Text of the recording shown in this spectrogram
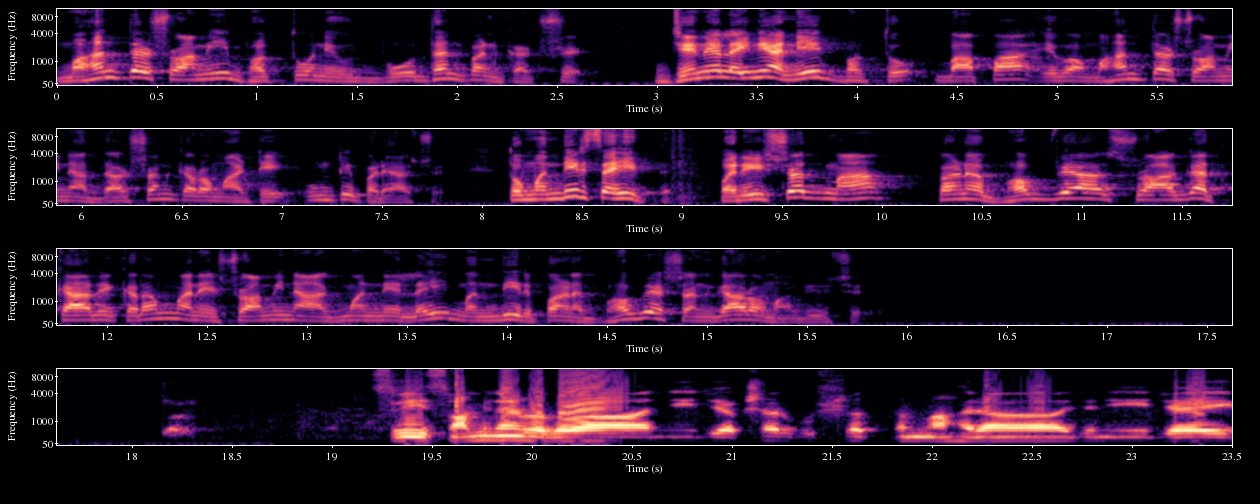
મહંત સ્વામી ભક્તોને ઉદ્બોધન પણ કરશે. જેને લઈને અનેક ભક્તો બાપા એવા મહંત સ્વામીના દર્શન કરવા માટે ઉમટી પડ્યા છે. તો મંદિર સહિત પરિષદમાં પણ ભવ્ય સ્વાગત કાર્યક્રમ અને સ્વામીના આગમનને લઈ મંદિર પણ ભવ્ય શણગારવામાં આવ્યું છે. શ્રી સ્વામિનારાયણ ભગવાનની જય અક્ષર પુરુષોત્તમ મહારાજની જય.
